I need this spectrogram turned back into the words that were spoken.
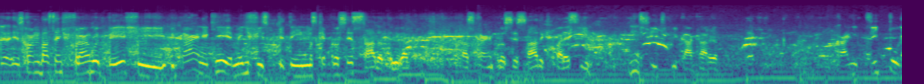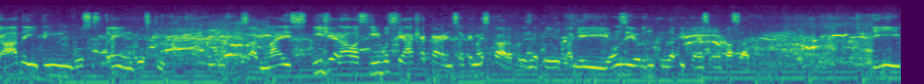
Eles comem bastante frango e peixe e, carne aqui é meio difícil, porque tem umas que é processada, tá ligado? As carnes processadas que parece. Não sei te explicar, cara. É carne triturada e tem um gosto estranho, um gosto. Sabe? Mas em geral, assim, você acha carne, só que é mais cara. Por exemplo, eu paguei 11 euros no quilo da picanha semana passada. E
